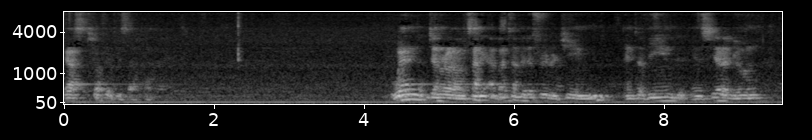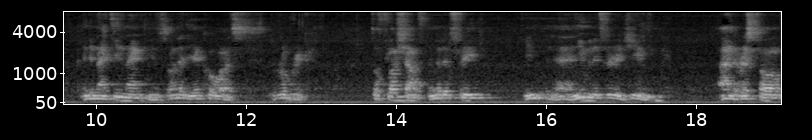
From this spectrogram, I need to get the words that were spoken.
gas shortages at home. When General Sani Abacha military regime intervened in Sierra Leone in the 1990s under the ECOWAS rubric to flush out the military, uh, new military regime and restore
